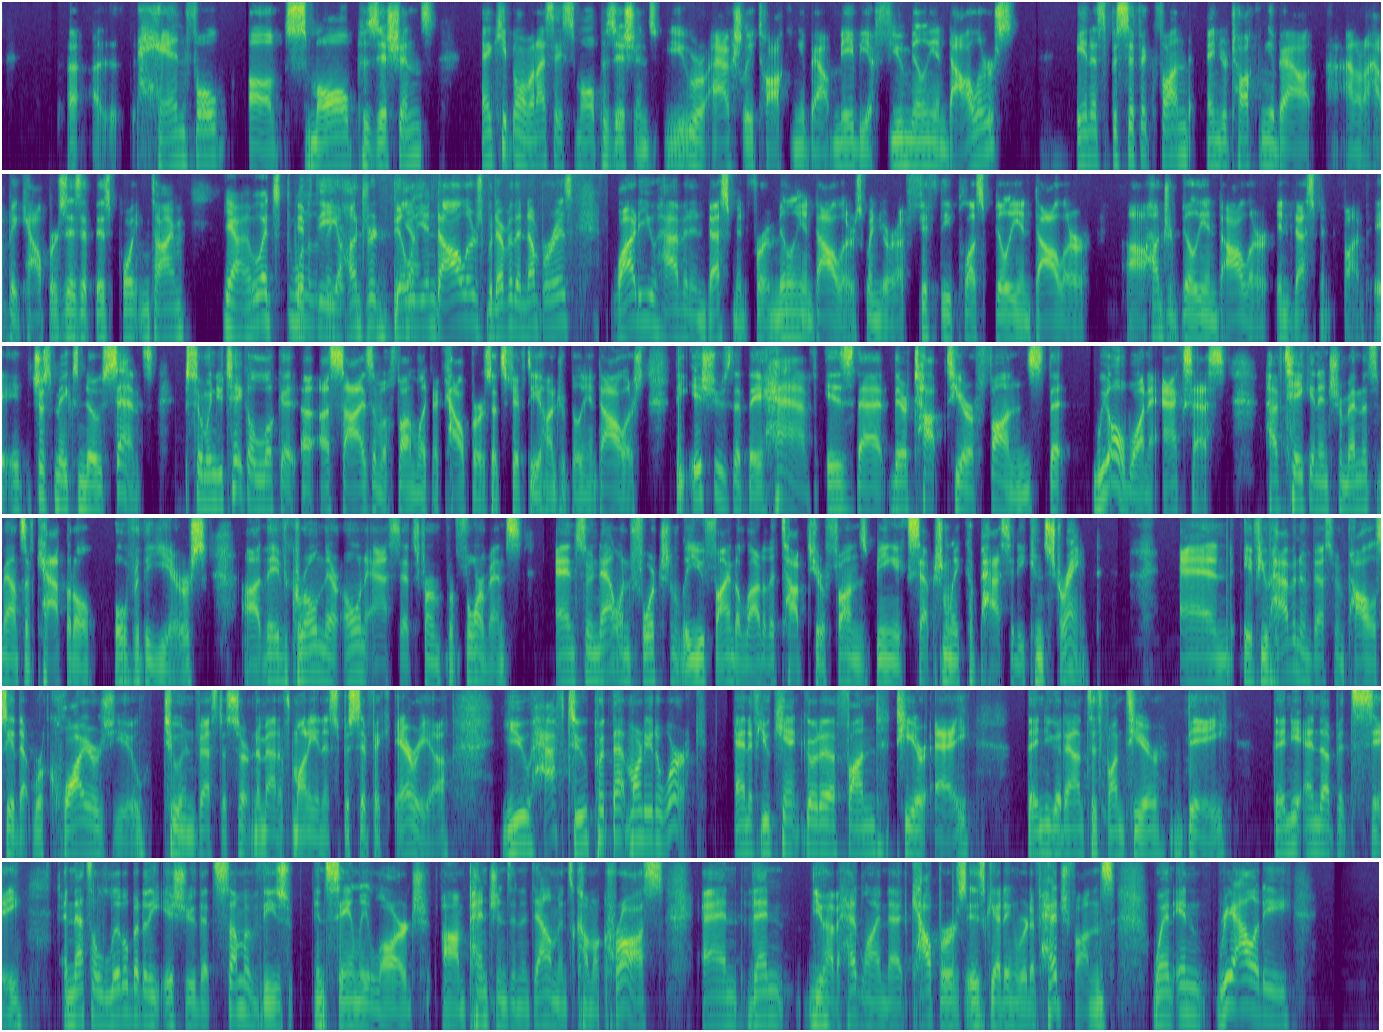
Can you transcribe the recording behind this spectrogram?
a, a handful of small positions. And keep in mind, when I say small positions, you were actually talking about maybe a few million dollars in a specific fund and you're talking about i don't know how big calpers is at this point in time yeah it's one 50, of the 100 billion dollars yeah. whatever the number is why do you have an investment for a million dollars when you're a 50 plus billion dollar uh, $100 billion investment fund. It, it, just makes no sense. So when you take a look at a, a size of a fund like a CalPERS that's 50, $100 billion, the issues that they have is that they're top tier funds that we all want to access have taken in tremendous amounts of capital over the years. Uh, they've grown their own assets from performance. And so now, unfortunately, you find a lot of the top tier funds being exceptionally capacity constrained. And if you have an investment policy that requires you to invest a certain amount of money in a specific area, you have to put that money to work. And if you can't go to fund tier A, then you go down to fund tier B then you end up at C. And that's a little bit of the issue that some of these insanely large um, pensions and endowments come across. And then you have a headline that CalPERS is getting rid of hedge funds, when in reality,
